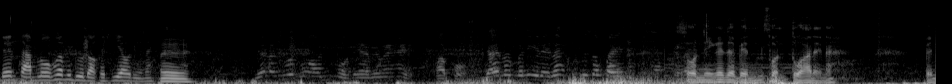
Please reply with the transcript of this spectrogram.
เดินสามโลเพื่อไปดูดอกกระเจียวนี่นะเออเดี๋ยวเราดูเอารีโมทแอร์ไปไว้ให้ครับผมย้ายรถมานี่เลยนะไม่ต้องไปโซนนี้ก็จะเป็นส่วนตัวหน่อยนะ เป็น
